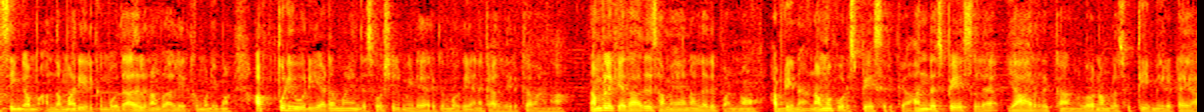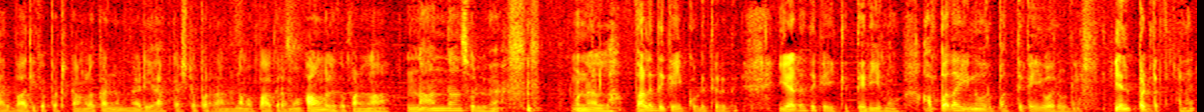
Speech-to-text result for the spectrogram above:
அசிங்கம் அந்த மாதிரி இருக்கும்போது அதில் நம்மளால் இருக்க முடியுமா? அப்படி ஒரு இடமா இந்த சோஷியல் மீடியா இருக்கும்போது எனக்கு அதில் இருக்க வேணாம். நம்மளுக்கு ஏதாவது சமையாக நல்லது பண்ணோம் அப்படின்னா நமக்கு ஒரு ஸ்பேஸ் இருக்குது அந்த ஸ்பேஸில் யார் இருக்காங்களோ நம்மளை சுற்றி மீறிட்ட யார் பாதிக்கப்பட்டிருக்காங்களோ கண்ணு முன்னாடி யார் கஷ்டப்படுறாங்க நம்ம பார்க்குறோமோ அவங்களுக்கு பண்ணலாம். நான் தான் சொல்லுவேன். முன்னாலாம் வலது கை கொடுக்கறது இடது கைக்கு தெரியணும். அப்போ தான் இன்னும் ஒரு பத்து கை வரும்னு. ஹெல்ப் பண்ணுறது ஆனால்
